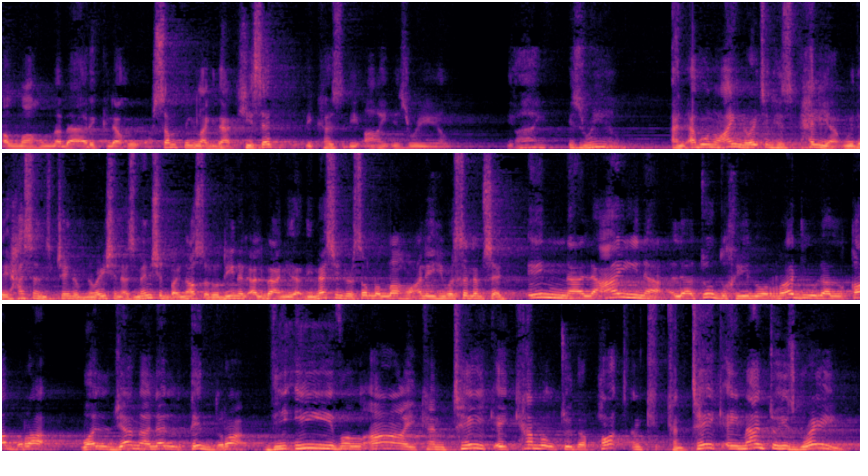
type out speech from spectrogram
Allahumma barik lahu, or something like that. He said, because the eye is real. The eye is real. And Abu Nu'aym narrates in his Hilya with a Hassan chain of narration as mentioned by Nasiruddin al-Albani that the Messenger sallallahu alayhi wasallam said, إِنَّ الْعَيْنَ لَتُدْخِلُ الرَّجُلَ الْقَبْرَ وَالْجَمَلَ الْقِدْرَ The evil eye can take a camel to the pot and can take a man to his grave.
